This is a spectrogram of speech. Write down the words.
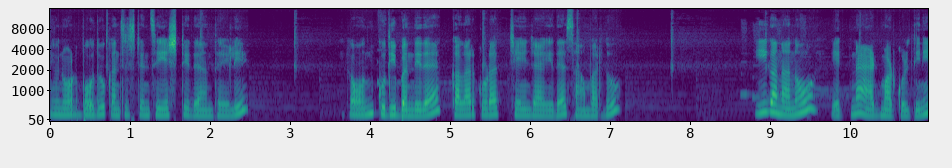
ನೀವು ನೋಡ್ಬೋದು ಕನ್ಸಿಸ್ಟೆನ್ಸಿ ಎಷ್ಟಿದೆ ಅಂತ ಹೇಳಿ. ಈಗ ಒಂದು ಕುದಿ ಬಂದಿದೆ ಕಲರ್ ಕೂಡ ಚೇಂಜ್ ಆಗಿದೆ ಸಾಂಬಾರ್ದು. ಈಗ ನಾನು ಎಗ್ನ ಆ್ಯಡ್ ಮಾಡ್ಕೊಳ್ತೀನಿ.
